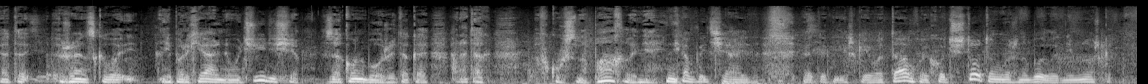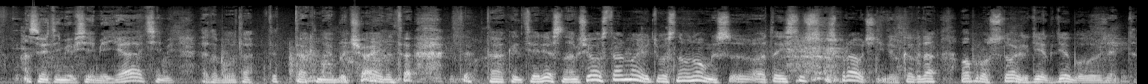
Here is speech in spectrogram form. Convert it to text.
Это женского епархиального училища, закон Божий такая. Она так вкусно пахла, не, необычайно, эта книжка. И вот там хоть, хоть что-то можно было немножко с этими всеми яйцами. Это было так, так необычайно, так, так интересно. А все остальное ведь в основном из атеистических справочников, когда вопрос стали, где, где было взять-то.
